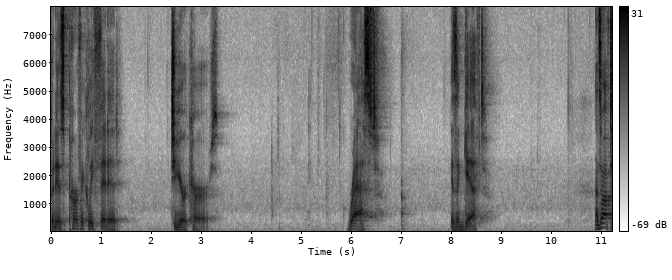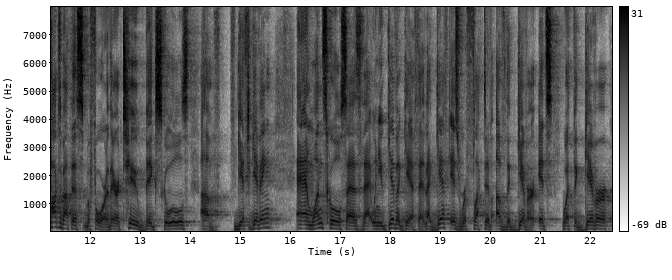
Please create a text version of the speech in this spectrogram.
but is perfectly fitted to your curves. Rest is a gift. And so I've talked about this before. There are two big schools of gift giving. And one school says that when you give a gift, that, that gift is reflective of the giver. It's what the giver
